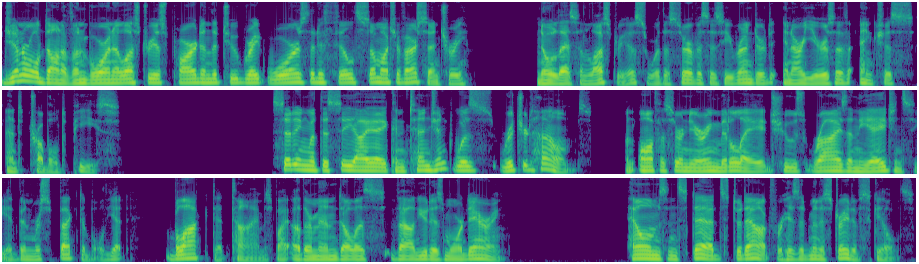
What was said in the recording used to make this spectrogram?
General Donovan bore an illustrious part in the two great wars that have filled so much of our century. No less illustrious were the services he rendered in our years of anxious and troubled peace. Sitting with the CIA contingent was Richard Helms, an officer nearing middle age whose rise in the agency had been respectable, yet blocked at times by other men Dulles valued as more daring. Helms instead stood out for his administrative skills,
